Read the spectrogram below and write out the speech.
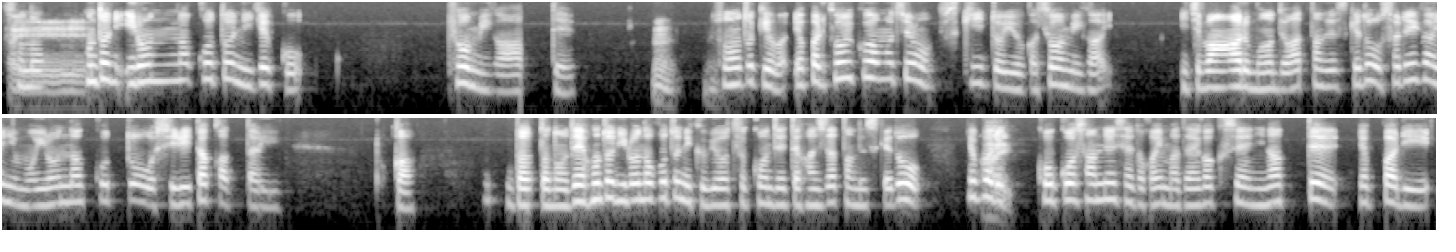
そのえー。本当にいろんなことに結構興味があってうんうん。その時はやっぱり教育はもちろん好きというか興味が一番あるものではあったんですけどそれ以外にもいろんなことを知りたかったりとかだったので本当にいろんなことに首を突っ込んでって感じだったんですけどやっぱりはい高校3年生とか今大学生になってやっぱり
